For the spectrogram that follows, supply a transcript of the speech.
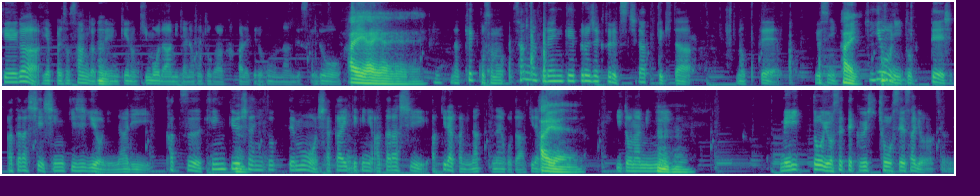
計が、やっぱりその産学連携の肝だみたいなことが書かれてる本なんですけど、はいはいはいはい。な結構その産学連携プロジェクトで培ってきたのって、要するにはい。企業にとって新しい新規事業になり、かつ研究者にとっても社会的に新しい、明らかになってないことを明らかにはいはいはい。営みにん。メリットを寄せていく調整作業なんですよね。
